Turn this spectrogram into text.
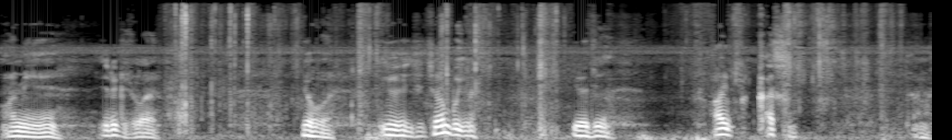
밤이 이렇게 좋아요. 요거, 이거 이제 전부 이거, 이거 지금, 가시. 잠깐만.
